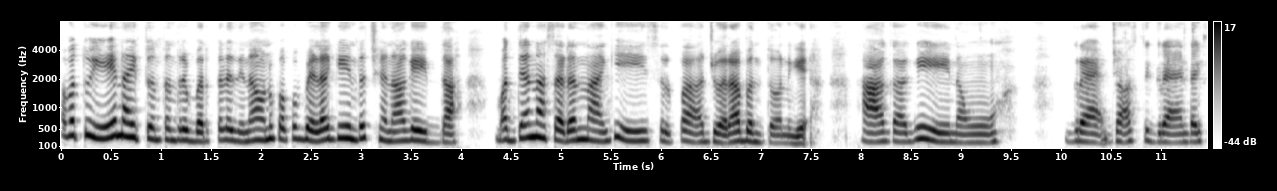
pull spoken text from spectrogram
ಅವತ್ತು ಏನಾಯಿತು ಅಂತಂದರೆ ಬರ್ತಡೇ ದಿನ ಅವನು ಪಾಪ ಬೆಳಗ್ಗೆಯಿಂದ ಚೆನ್ನಾಗೇ ಇದ್ದ. ಮಧ್ಯಾಹ್ನ ಸಡನ್ನಾಗಿ ಸ್ವಲ್ಪ ಜ್ವರ ಬಂತು ಅವನಿಗೆ. ಹಾಗಾಗಿ ನಾವು ಗ್ರ್ಯಾ, ಜಾಸ್ತಿ ಗ್ರ್ಯಾಂಡಾಗಿ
